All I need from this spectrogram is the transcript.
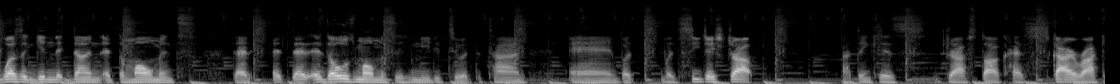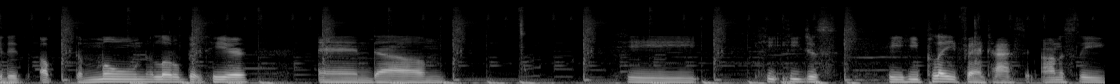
wasn't getting it done at the moments that at, at, those moments that he needed to at the time. And but but C.J. Stroud, I think his draft stock has skyrocketed up the moon a little bit here, and um, he he he just he he played fantastic. Honestly,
